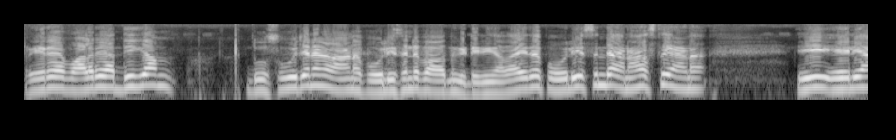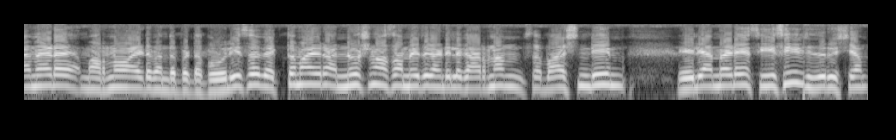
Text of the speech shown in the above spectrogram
പ്രിയരെ വളരെയധികം ദുസൂചനകളാണ് പോലീസിന്റെ ഭാഗത്ത് നിന്ന് കിട്ടിയിരിക്കുന്നത്. അതായത് പോലീസിന്റെ അനാസ്ഥയാണ് ഈ ഏലിയാമ്മയുടെ മരണവുമായിട്ട് ബന്ധപ്പെട്ട് പോലീസ് വ്യക്തമായ ഒരു അന്വേഷണം ആ സമയത്ത് കണ്ടില്ല. കാരണം സെബാഷിന്റെയും ഏലിയാമ്മയുടെയും സി സി ദൃശ്യം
